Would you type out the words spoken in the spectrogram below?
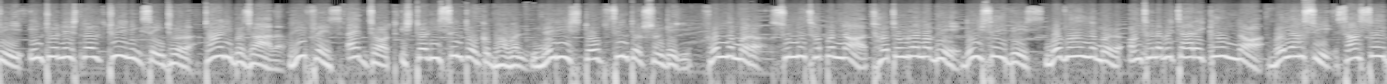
ITC international training centre Tadhi बजार रिफ्रेस एक्जट स्टडी सेन्टरको भवन मेरी स्टोप सेन्टर सँगै। फोन नम्बर शून्य छपन्न छ चौरानब्बे दुई सय बिस मोबाइल नम्बर अन्ठानब्बे चार एकाउन्न बयासी सात सय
